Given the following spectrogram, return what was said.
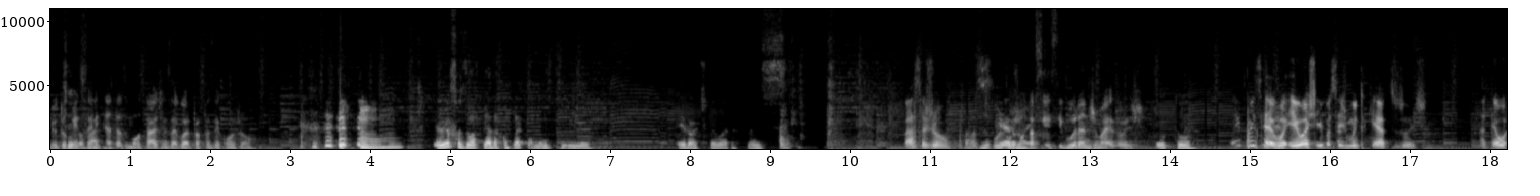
Eu tô lá, pensando em tantas montagens agora pra fazer com o João. Eu ia fazer uma piada completamente erótica agora, mas Faça, João. Não O, o João mais. tá se segurando demais hoje. Eu tô. É, Pois é, eu- achei vocês muito quietos hoje. Até o,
